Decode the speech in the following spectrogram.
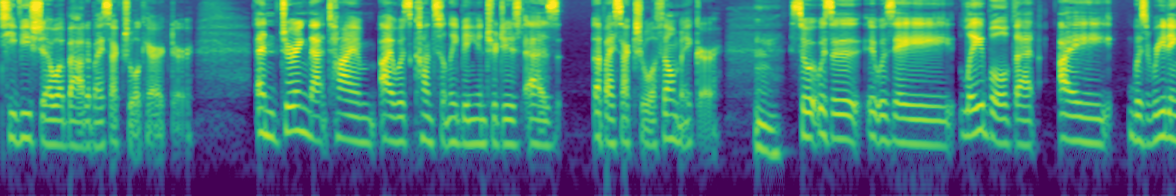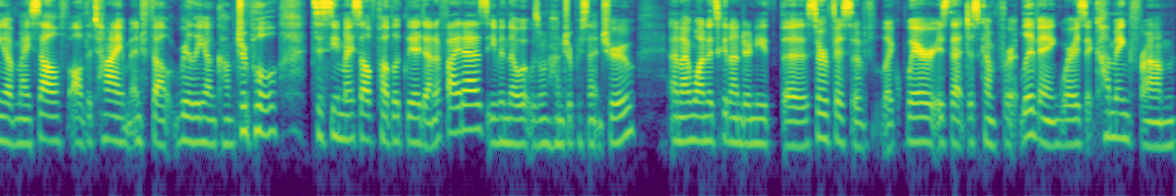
TV show about a bisexual character. And during that time, I was constantly being introduced as a bisexual filmmaker. Hmm. So it was a it was a label that I was reading of myself all the time and felt really uncomfortable to see myself publicly identified as, even though it was 100% true. And I wanted to get underneath the surface of like where is that discomfort living? Where is it coming from?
